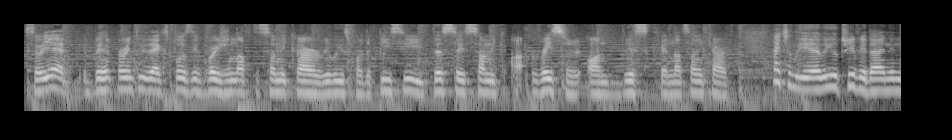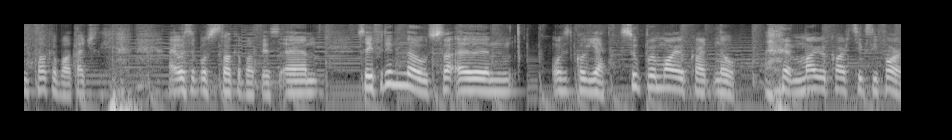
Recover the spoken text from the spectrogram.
So yeah, apparently the Xplosiv version of the Sonic R released for the PC does say Sonic uh, Racer on disc and not Sonic R. Actually, a little trivia that I didn't talk about, actually. I was supposed to talk about this. Um, so if you didn't know, so, um, what's it called? Yeah, Super Mario Kart, no, Mario Kart 64.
